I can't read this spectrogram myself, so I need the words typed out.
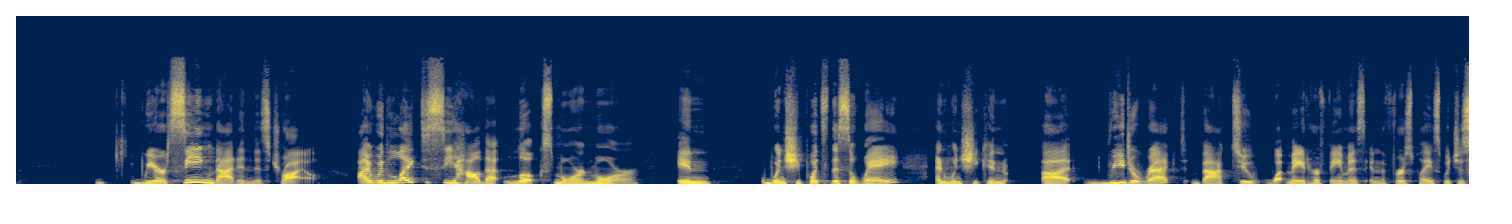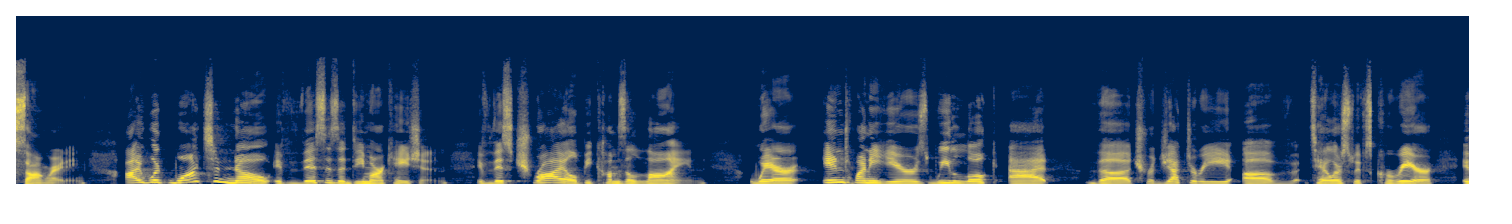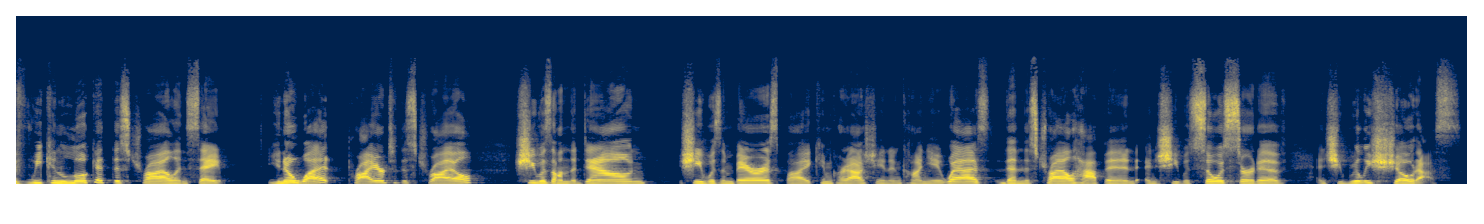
we are seeing that in this trial. I would like to see how that looks more and more in when she puts this away and when she can uh, redirect back to what made her famous in the first place, which is songwriting. I would want to know if this is a demarcation, if this trial becomes a line where in 20 years we look at the trajectory of Taylor Swift's career, if we can look at this trial and say, you know what? Prior to this trial, she was on the down. She was embarrassed by Kim Kardashian and Kanye West. Then this trial happened and she was so assertive and she really showed us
